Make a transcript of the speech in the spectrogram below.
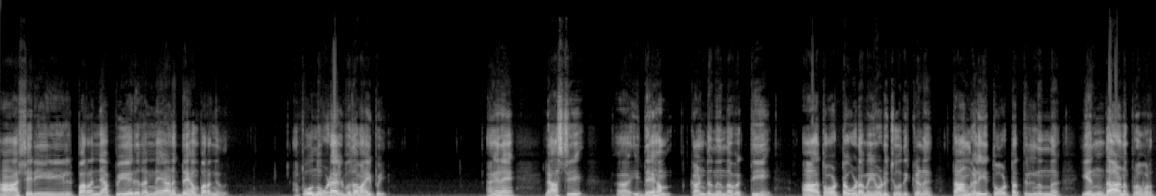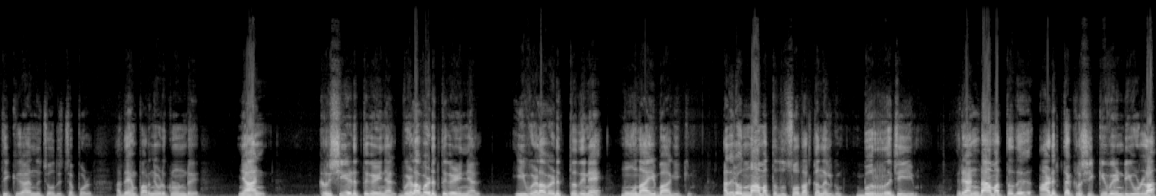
ആ അശരീരിയിൽ പറഞ്ഞ പേര് തന്നെയാണ് ഇദ്ദേഹം പറഞ്ഞത്. അപ്പോൾ ഒന്നുകൂടെ അത്ഭുതമായിപ്പോയി. അങ്ങനെ ലാസ്റ്റ് ഇദ്ദേഹം കണ്ടു നിന്ന വ്യക്തി ആ തോട്ട ഉടമയോട് ചോദിക്കണ് താങ്കൾ ഈ തോട്ടത്തിൽ നിന്ന് എന്താണ് പ്രവർത്തിക്കുക എന്ന് ചോദിച്ചപ്പോൾ അദ്ദേഹം പറഞ്ഞു കൊടുക്കുന്നുണ്ട് ഞാൻ കൃഷി എടുത്തു കഴിഞ്ഞാൽ വിളവെടുത്തു കഴിഞ്ഞാൽ ഈ വിളവെടുത്തതിനെ മൂന്നായി ഭാഗിക്കും. അതിലൊന്നാമത്തത് സ്വതക്ക നൽകും ബിറ് ചെയ്യും. രണ്ടാമത്തത് അടുത്ത കൃഷിക്ക് വേണ്ടിയുള്ള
